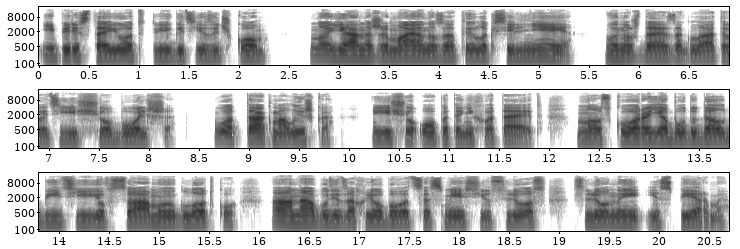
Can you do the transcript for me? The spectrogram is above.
и перестает двигать язычком, но я нажимаю на затылок сильнее, вынуждая заглатывать еще больше. Вот так, малышка, еще опыта не хватает, но скоро я буду долбить ее в самую глотку, а она будет захлебываться смесью слез, слюны и спермы.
